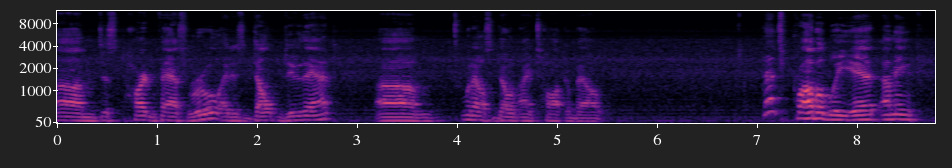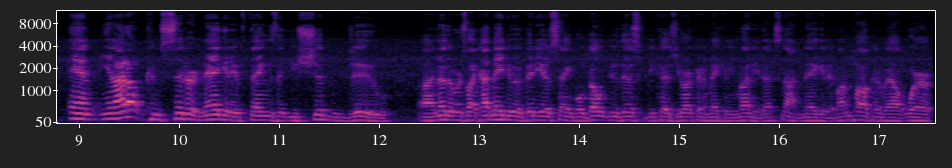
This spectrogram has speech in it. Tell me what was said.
Um, just hard and fast rule. I just don't do that um, what else don't I talk about? That's probably it. I mean and you know I don't consider negative things that you shouldn't do. Uh, in other words like I may do a video saying well don't do this because you aren't going to make any money. That's not negative. I'm talking about where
